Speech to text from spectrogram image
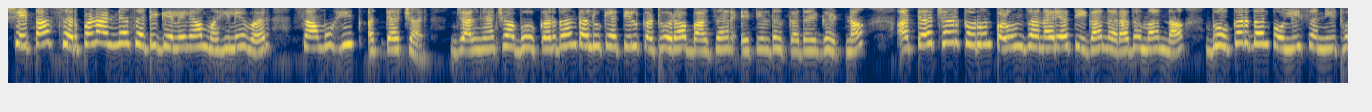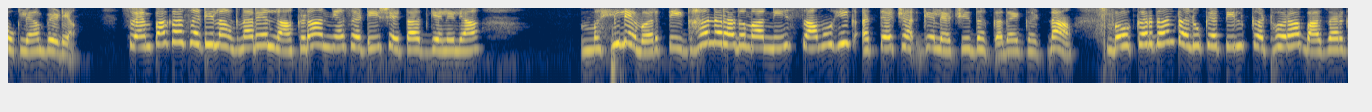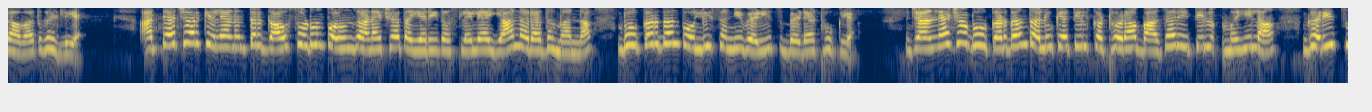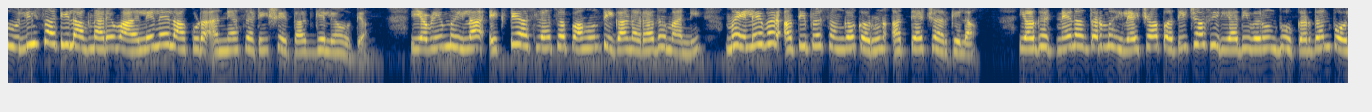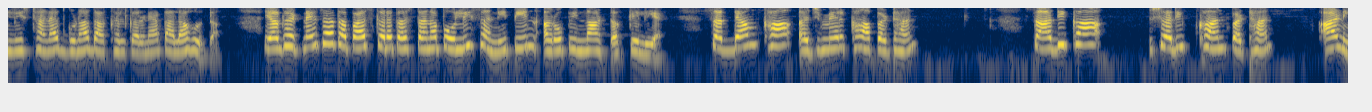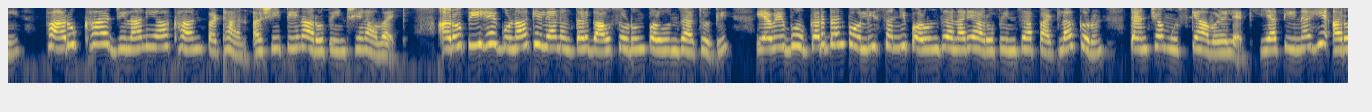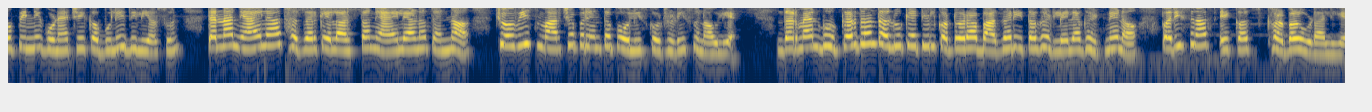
शेतात सरपण आणण्यासाठी गेलेल्या महिलेवर सामूहिक अत्याचार. जालन्याच्या भोकरदन तालुक्यातील कठोरा बाजार येथील धक्कादायक घटना. अत्याचार करून पळून जाणाऱ्या तिघा नराधमांना भोकरदन पोलिसांनी ठोकल्या बेड्या. स्वयंपाकासाठी लागणारे लाकडं आणण्यासाठी शेतात गेलेल्या महिलेवर तिघा नराधमांनी सामूहिक अत्याचार केल्याची धक्कादायक घटना भोकरदन तालुक्यातील कठोरा बाजार गावात घडली आहे. अत्याचार केल्यानंतर गाव सोडून पळून जाण्याच्या तयारीत असलेल्या या नराधमांना भोकरदन पोलिसांनी वेळीच बेड्या ठोकल्या. जालन्याच्या भोकरदन तालुक्यातील कठोरा बाजार येथील महिला घरी चुलीसाठी लागणारे वाळलेले लाकूड आणण्यासाठी शेतात गेल्या होत्या. यावेळी महिला एकटी असल्याचं पाहून तिघा नराधमांनी महिलेवर अतिप्रसंग करून अत्याचार केला. या घटनेनंतर महिलेच्या पतीच्या फिर्यादीवरून भोकरदन पोलीस ठाण्यात गुन्हा दाखल करण्यात आला होता. या घटनेचा तपास करत असताना पोलिसांनी तीन आरोपींना अटक केली आहे. सद्दाम खा अजमेर खा पठाण सादिका शरीफ खान पठाण आणि फारुख खान जिलानिया खान पठाण अशी तीन आरोपींची नावं आहेत. आरोपी हे गुन्हा केल्यानंतर गाव सोडून पळून जात होती. यावेळी भोकरदन पोलिसांनी पळून जाणाऱ्या आरोपींचा पाठलाग करून त्यांच्या मुसक्या आवळल्यात या तीनही आरोपींनी गुन्ह्याची कबुली दिली असून त्यांना न्यायालयात हजर केला असता न्यायालयानं त्यांना चोवीस मार्चपर्यंत पोलीस कोठडी सुनावली आहे. दरम्यान भोकरदन तालुक्यातील कटोरा बाजार इथं घडलेल्या घटनेनं परिसरात एकच खळबळ उडाली आहे.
